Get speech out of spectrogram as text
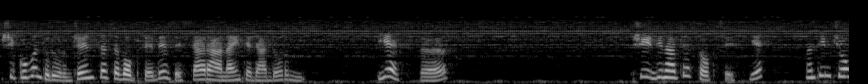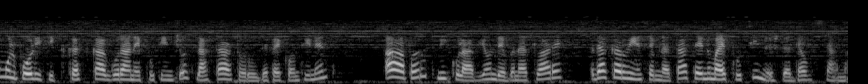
și cuvântul urgență să vă obsedeze seara înainte de a dormi. Yes, sir. Și din această obsesie, în timp ce omul politic căsca gura neputincios la tartorul de pe continent, a apărut micul avion de vânătoare, de-a cărui însemnătate numai puțin își dădeau seama.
